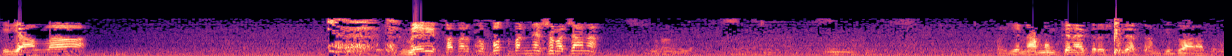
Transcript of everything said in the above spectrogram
کہ یا اللہ، میری قبر کو بت بننے سے بچانا۔ اور یہ ناممکن ہے کہ رسول اکرم کی دوارا دو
